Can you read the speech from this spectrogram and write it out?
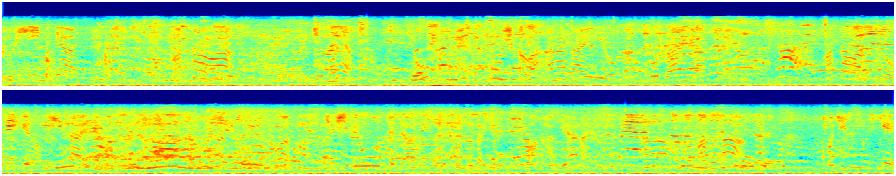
部品であったりまたは、実際には業界内で今日しかわからないような素材であったりまたは業向けの機材であったりというのは決して大手であるということが唯一とは限らないまた個人向け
